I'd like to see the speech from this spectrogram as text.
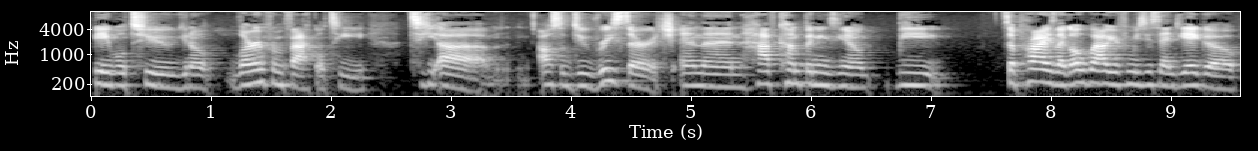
be able to, you know, learn from faculty, to um, also do research, and then have companies, you know, be surprised like oh wow you're from uc san diego.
